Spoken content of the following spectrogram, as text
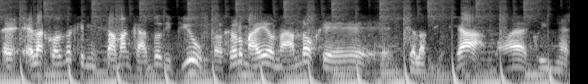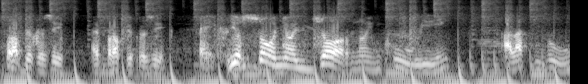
è, è la cosa che mi sta mancando di più, perché ormai è un anno che ce la teniamo, eh, quindi È proprio così, è proprio così. Io sogno il giorno in cui alla tv,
